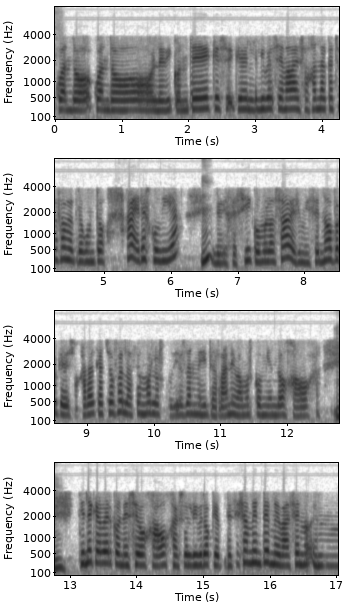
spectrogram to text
cuando cuando le conté que, se- que el libro se llamaba Deshojando alcachofa, me preguntó, ah, ¿eres judía? ¿Mm? Le dije, sí, ¿cómo lo sabes? Y me dice, no, porque deshojar alcachofas lo hacemos los judíos del Mediterráneo y vamos comiendo hoja a hoja. Mm. Tiene que ver con ese hoja a hoja. Es un libro que precisamente me basé en, en,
